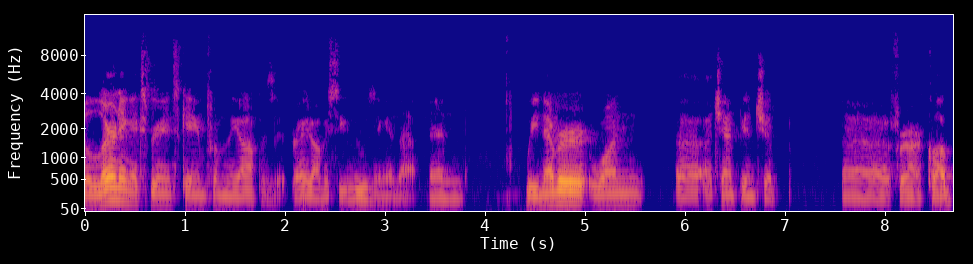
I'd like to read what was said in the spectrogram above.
the learning experience came from the opposite, right? Obviously, losing in that, and we never won uh, a championship uh, for our club.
